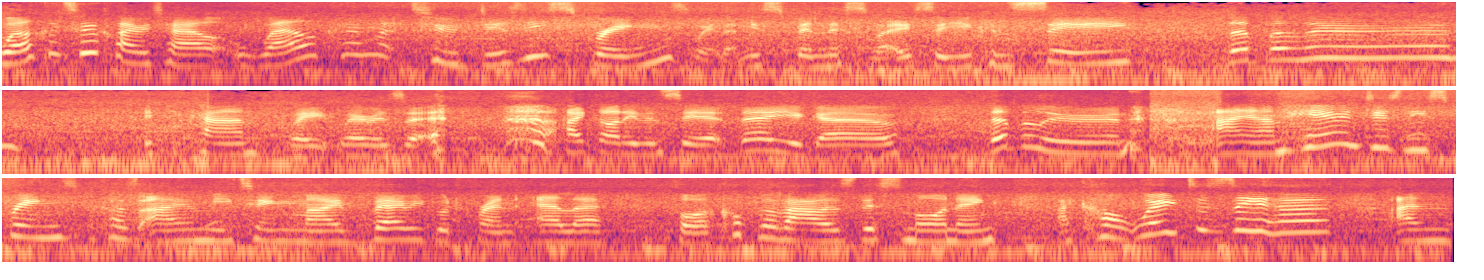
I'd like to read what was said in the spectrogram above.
welcome to Clary Welcome to Disney Springs. Wait, let me spin this way so you can see the balloon. If you can. Wait, where is it? I can't even see it. There you go. The balloon. I am here in Disney Springs because I am meeting my very good friend Ella for a couple of hours this morning. I can't wait to see her. And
